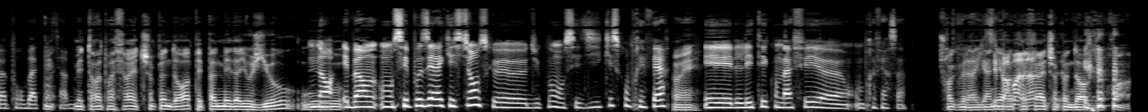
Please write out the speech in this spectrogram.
bah, pour battre la Serbie. Mais t'aurais préféré être championne d'Europe et pas de médaille au JO ou... Non, et ben on, on s'est posé la question parce que du coup on s'est dit qu'est-ce qu'on préfère Ouais. et l'été qu'on a fait euh, on préfère ça. Je crois que Valérie C'est Garnier pas aurait mal, préféré hein. être championne d'Europe, je crois.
